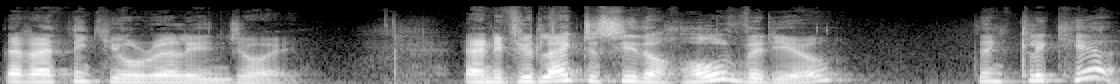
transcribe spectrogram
that I think you'll really enjoy. And if you'd like to see the whole video, then click here.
